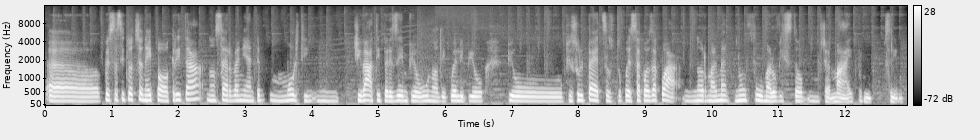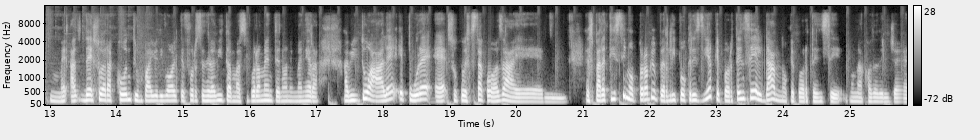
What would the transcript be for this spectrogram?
uh, questa situazione è ipocrita, non serve a niente. Molti mh, mm, civati, per esempio, uno di quelli più, più, più, sul pezzo su questa cosa qua, normalmente non fuma, l'ho visto, mm, cioè mai, mm, sì, adesso racconti un paio di volte forse nella vita, ma sicuramente non in maniera abituale, eppure è su questa cosa è, è sparatissimo proprio per l'ipocrisia che porta in sé e il danno che porta in sé una cosa del genere.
